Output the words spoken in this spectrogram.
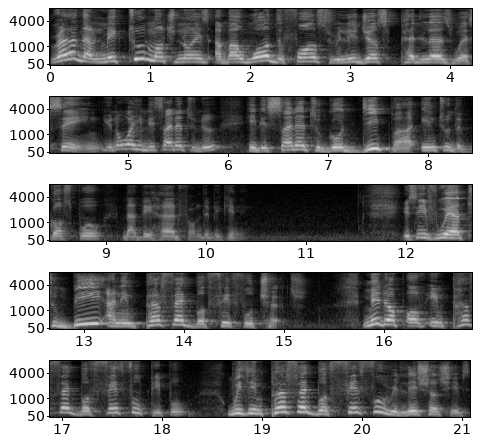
Rather than make too much noise about what the false religious peddlers were saying, you know what he decided to do? He decided to go deeper into the gospel that they heard from the beginning. You see, if we are to be an imperfect but faithful church, made up of imperfect but faithful people with imperfect but faithful relationships,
